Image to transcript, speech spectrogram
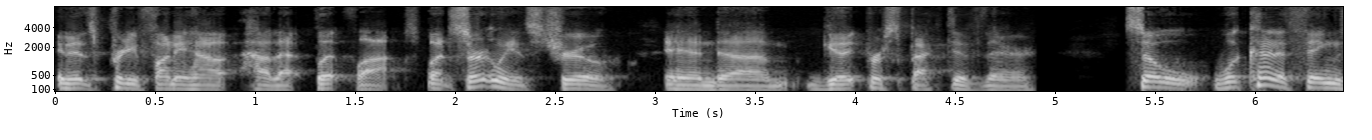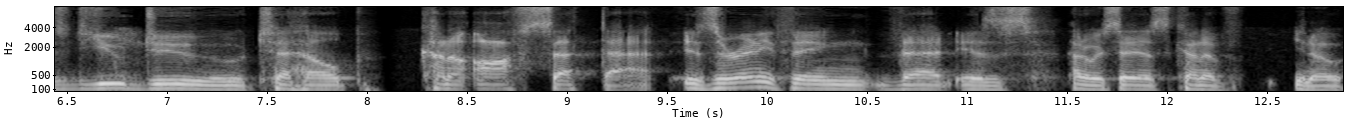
And it's pretty funny how, how that flip flops, but certainly it's true and um, good perspective there. So, what kind of things do you do to help kind of offset that? Is there anything that is, how do we say this, kind of, you know,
